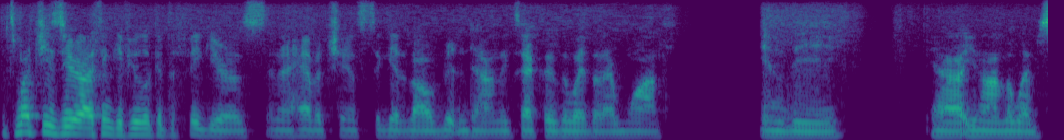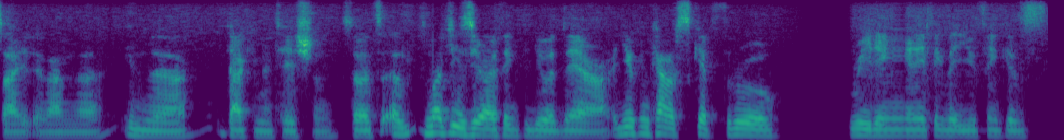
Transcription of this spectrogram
it's much easier, I think, if you look at the figures and I have a chance to get it all written down exactly the way that I want in the uh, you know, on the website and on the in the documentation. So it's, it's much easier, I think, to do it there. And you can kind of skip through reading anything that you think is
